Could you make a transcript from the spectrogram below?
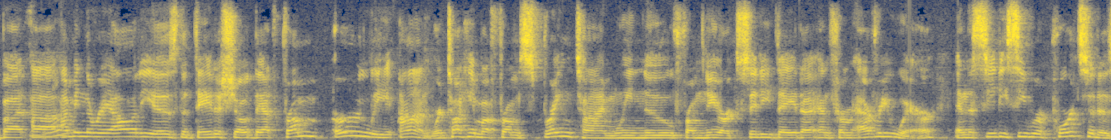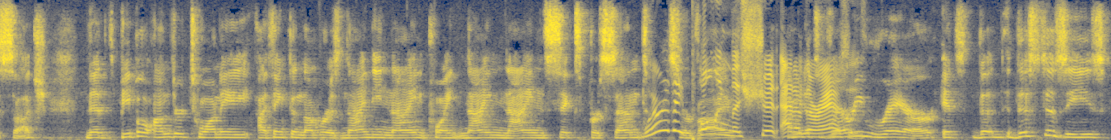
But uh, I mean, the reality is the data showed that from early on, we're talking about from springtime, we knew from New York City data and from everywhere, and the CDC reports it as such, that people under 20, I think the number is 99.996%. Where are they pulling survive. this shit out I of mean, their it's asses? very rare. It's the this disease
